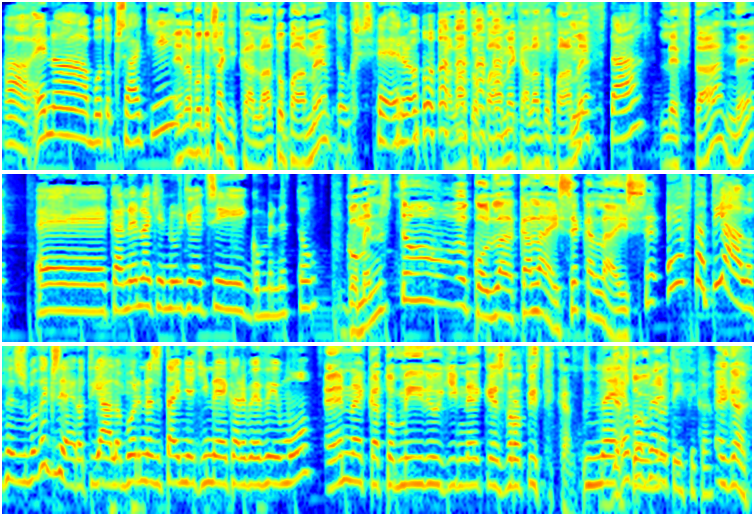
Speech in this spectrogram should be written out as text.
Α, ένα μποτοξάκι. Ένα μποτοξάκι. Καλά το πάμε. Το ξέρω. Καλά το πάμε, καλά το πάμε. Λεφτά. Λεφτά, ναι. Ε, κανένα καινούριο έτσι γκομενέτο; Γκομενέτο, κολλά, καλά είσαι, καλά είσαι. Ε, αυτά τι άλλο θες να σου πω. Δεν ξέρω τι άλλο μπορεί να ζητάει μια γυναίκα, ρε παιδί μου. Ένα εκατομμύριο γυναίκες ρωτήθηκαν. Ναι, Γι' αυτό εγώ δεν γι- ρωτήθηκα. Ε, για-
